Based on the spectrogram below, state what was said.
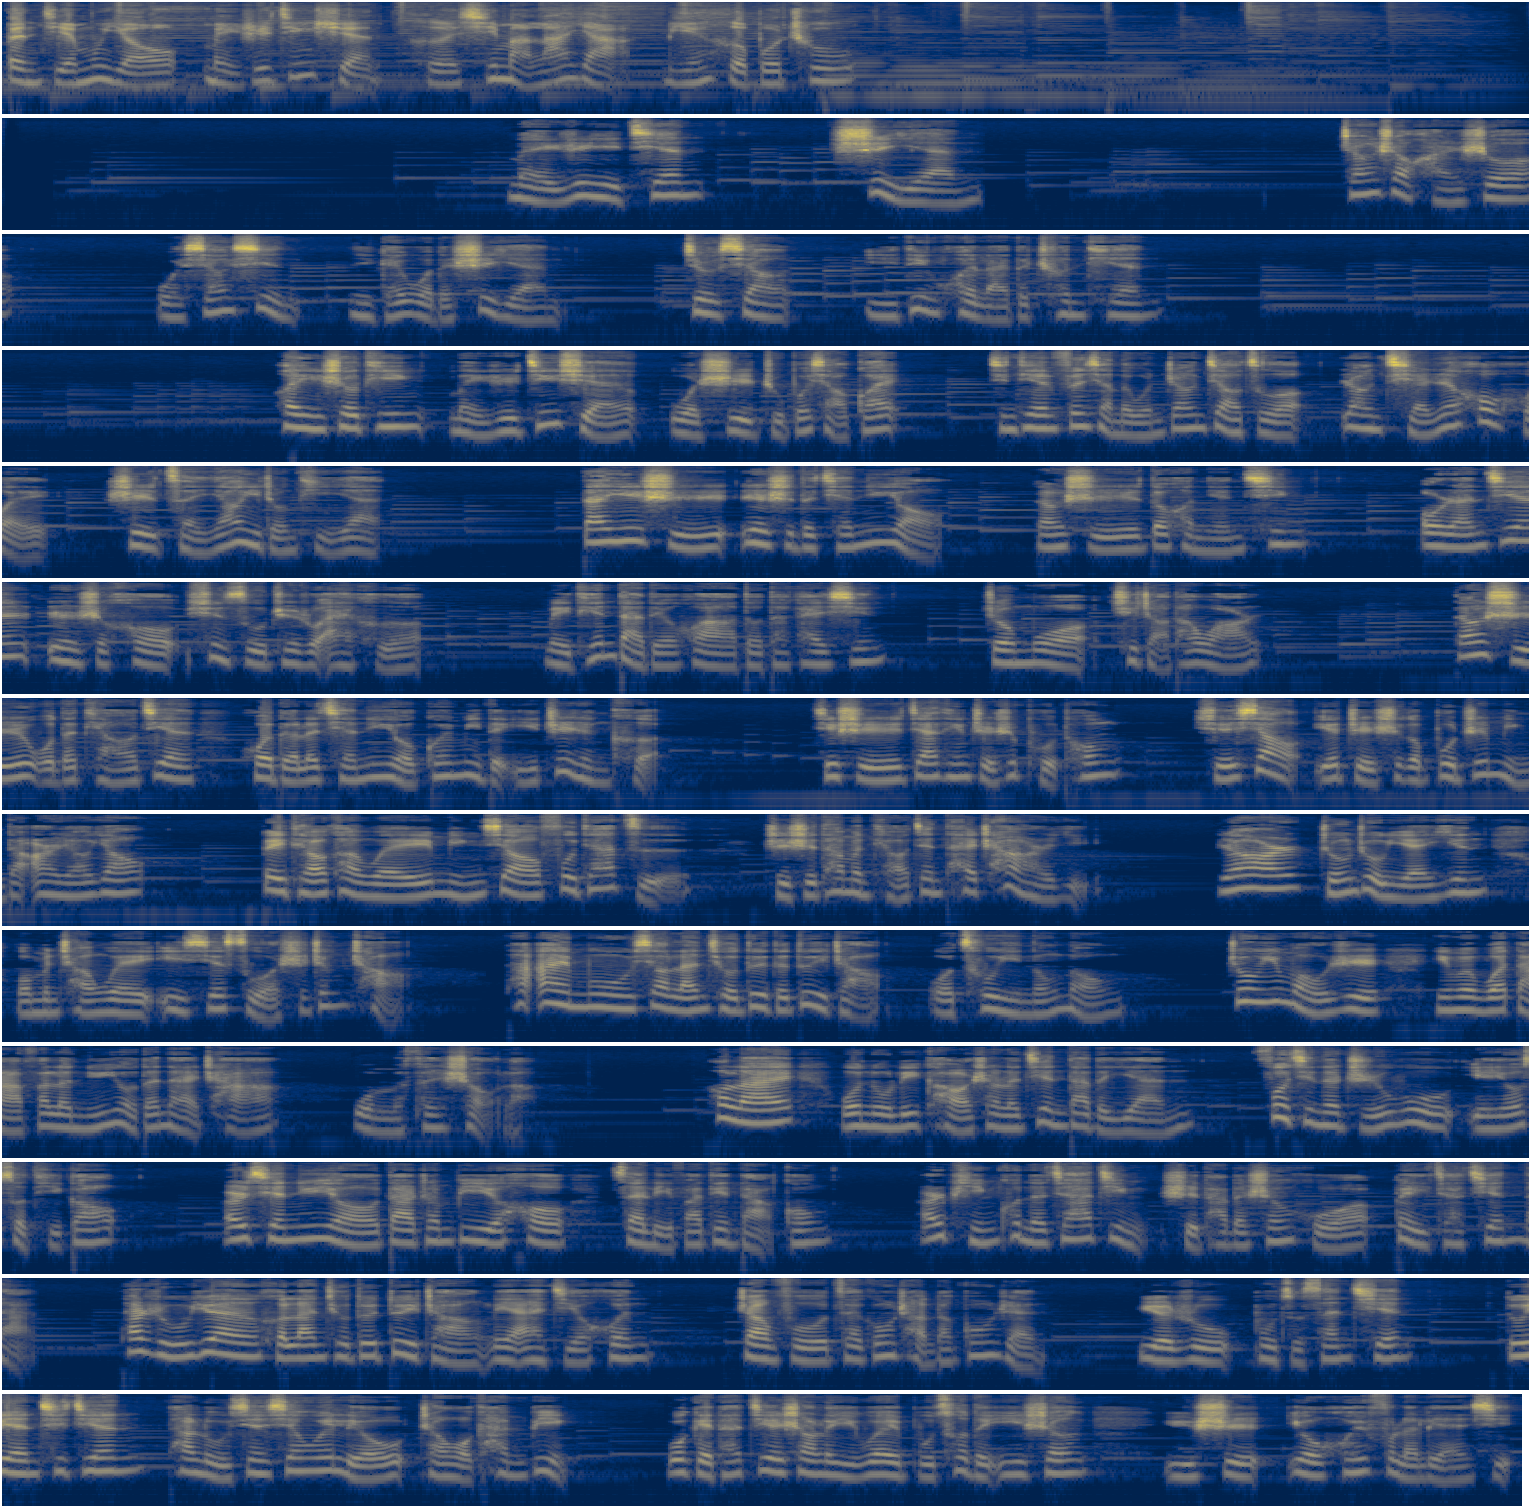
本节目由每日精选和喜马拉雅联合播出。每日一千，誓言。张韶涵说：“我相信你给我的誓言，就像一定会来的春天。”欢迎收听每日精选，我是主播小乖。今天分享的文章叫做《让前任后悔是怎样一种体验》。大一时认识的前女友，当时都很年轻，偶然间认识后迅速坠入爱河，每天打电话逗她开心，周末去找她玩。当时我的条件获得了前女友闺蜜的一致认可，其实家庭只是普通。学校也只是个不知名的二幺幺，被调侃为名校富家子，只是他们条件太差而已。然而种种原因，我们常为一些琐事争吵。他爱慕校篮球队的队长，我醋意浓浓。终于某日，因为我打翻了女友的奶茶，我们分手了。后来我努力考上了建大的研，父亲的职务也有所提高，而前女友大专毕业后在理发店打工。而贫困的家境使她的生活倍加艰难。她如愿和篮球队队长恋爱结婚，丈夫在工厂当工人，月入不足三千。读研期间，她乳腺纤维瘤找我看病，我给她介绍了一位不错的医生，于是又恢复了联系。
